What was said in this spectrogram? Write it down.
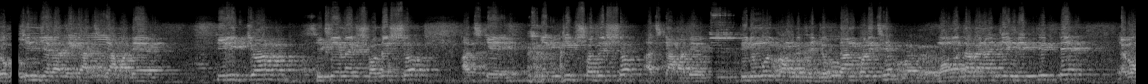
দক্ষিণ জেলা থেকে আজকে আমাদের তিরিশ জন সিপিএম এর সদস্য, আজকে একটিভ সদস্য, আজকে আমাদের তৃণমূল কংগ্রেসে যোগদান করেছে। মমতা ব্যানার্জির নেতৃত্বে এবং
